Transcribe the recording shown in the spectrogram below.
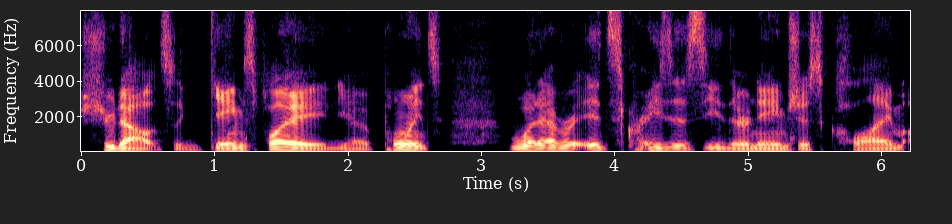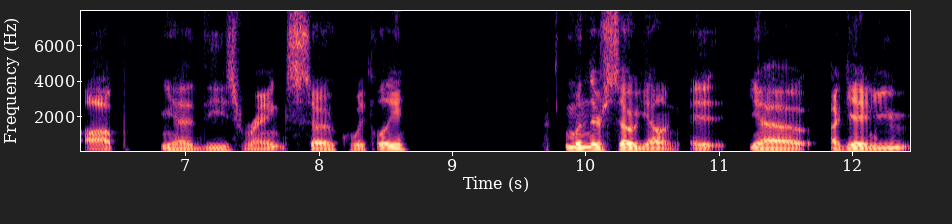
shootouts, games played, you know points, whatever. It's crazy to see their names just climb up, you know these ranks so quickly when they're so young. It you know again you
